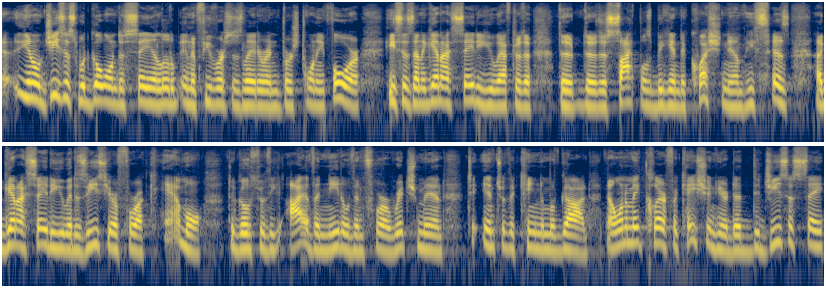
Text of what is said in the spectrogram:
uh, you know, Jesus would go on to say a little in a few verses later in verse 24, he says, And again I say to you, after the, the, the disciples begin to question him, he says, Again I say to you, it is easier for a camel to go through the eye of a needle than for a rich man to enter the kingdom of God. Now, I want to make clarification here. Did, did Jesus say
